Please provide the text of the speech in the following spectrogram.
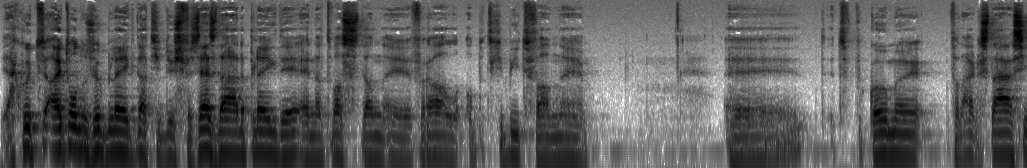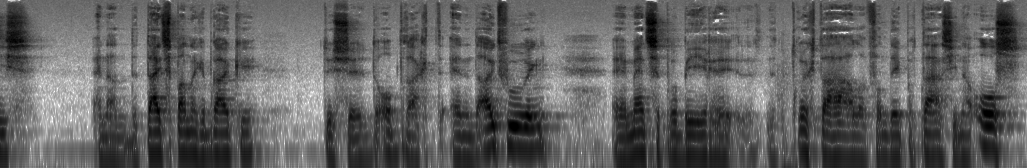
ja, goed, uit onderzoek bleek dat je dus verzetsdaden pleegde. En dat was dan eh, vooral op het gebied van eh, eh, het voorkomen van arrestaties. En dan de tijdspannen gebruiken tussen de opdracht en de uitvoering. Mensen proberen terug te halen van deportatie naar Os.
